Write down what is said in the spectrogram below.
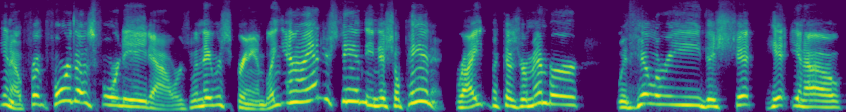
you know, for, for those 48 hours when they were scrambling. And I understand the initial panic, right? Because remember with Hillary, this shit hit, you know,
